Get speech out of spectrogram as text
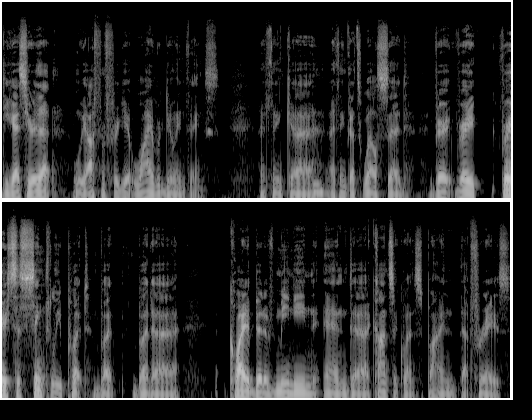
Do you guys hear that? We often forget why we're doing things. I think uh, I think that's well said. Very very very succinctly put, but but uh, quite a bit of meaning and uh, consequence behind that phrase.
